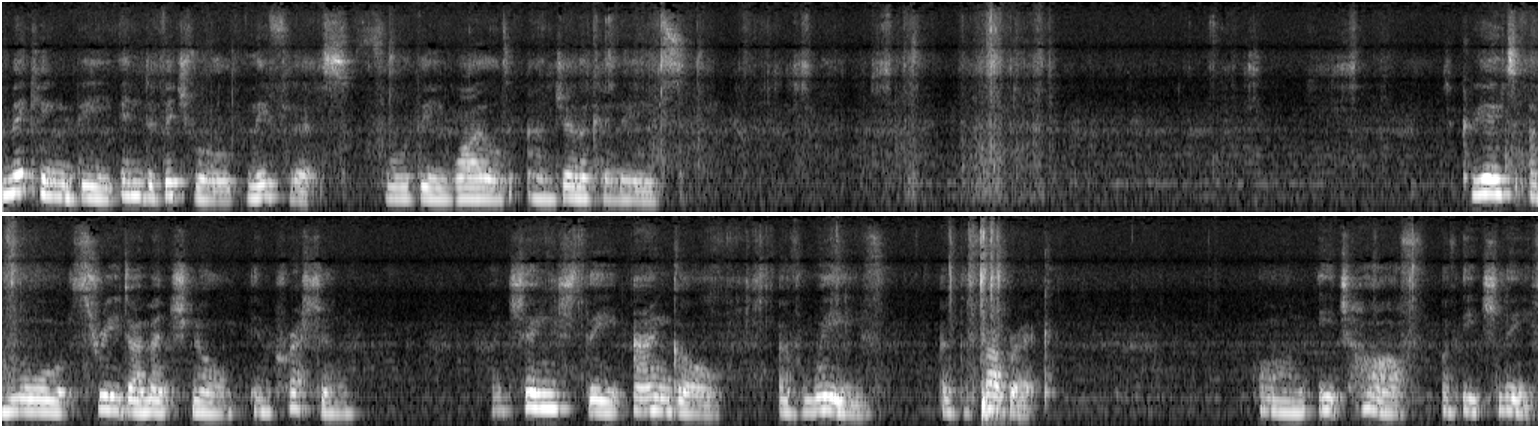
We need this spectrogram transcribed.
making the individual leaflets for the wild angelica leaves. To create a more three-dimensional impression, I changed the angle of weave of the fabric on each half of each leaf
